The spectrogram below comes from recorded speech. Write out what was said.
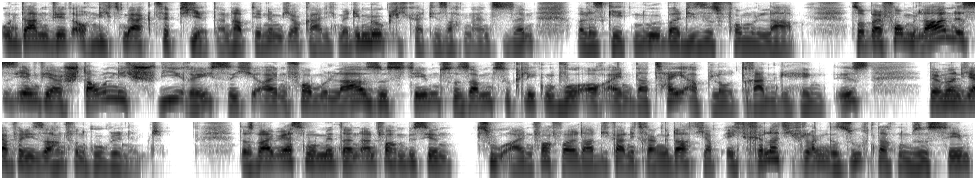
und dann wird auch nichts mehr akzeptiert. Dann habt ihr nämlich auch gar nicht mehr die Möglichkeit, die Sachen einzusenden, weil es geht nur über dieses Formular. So, bei Formularen ist es irgendwie erstaunlich schwierig, sich ein Formularsystem zusammenzuklicken, wo auch ein Datei-Upload dran gehängt ist, wenn man nicht einfach die Sachen von Google nimmt. Das war im ersten Moment dann einfach ein bisschen zu einfach, weil da hatte ich gar nicht dran gedacht. Ich habe echt relativ lang gesucht nach einem System,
